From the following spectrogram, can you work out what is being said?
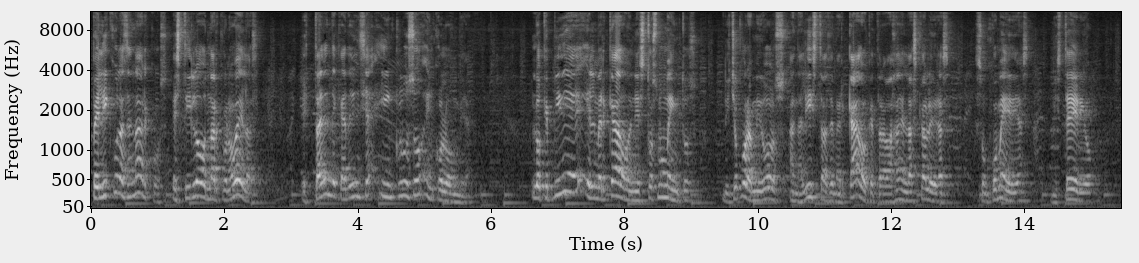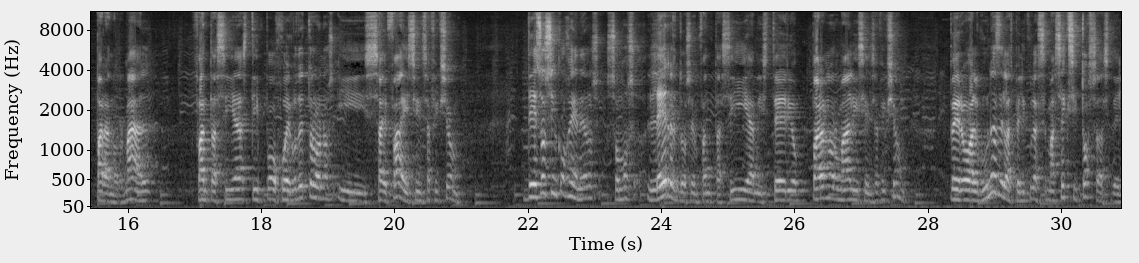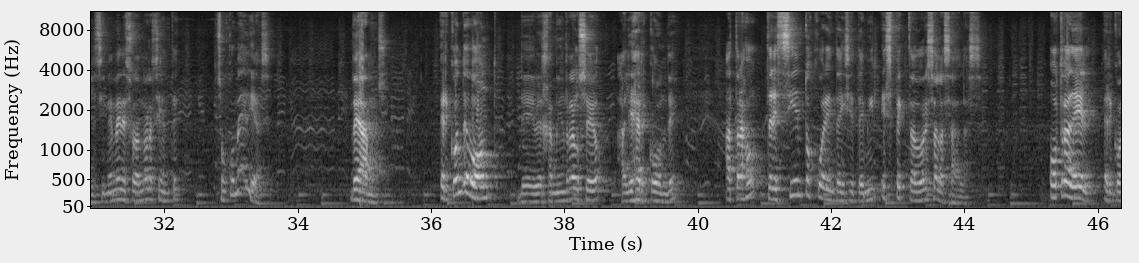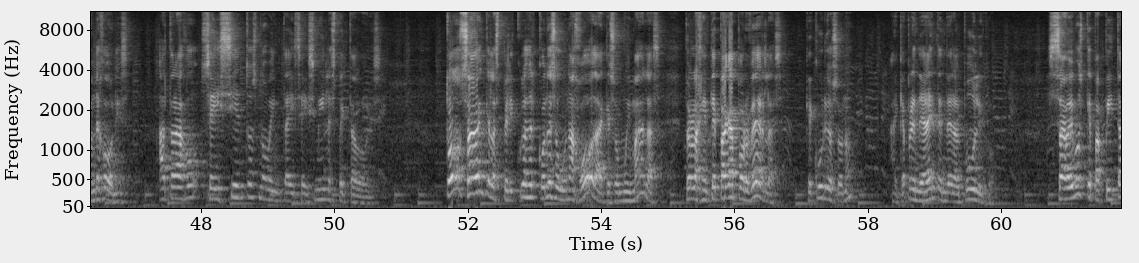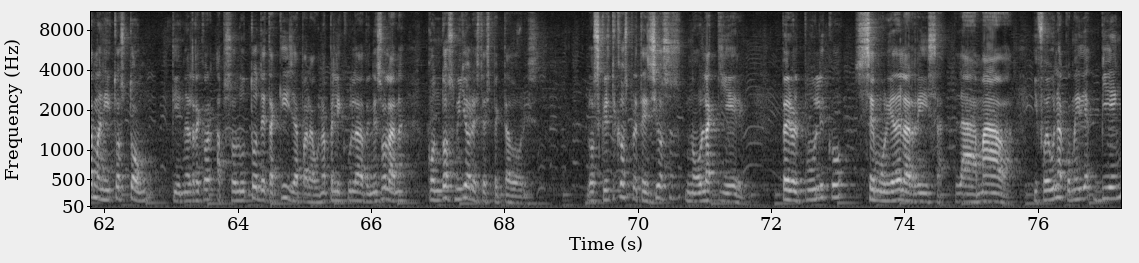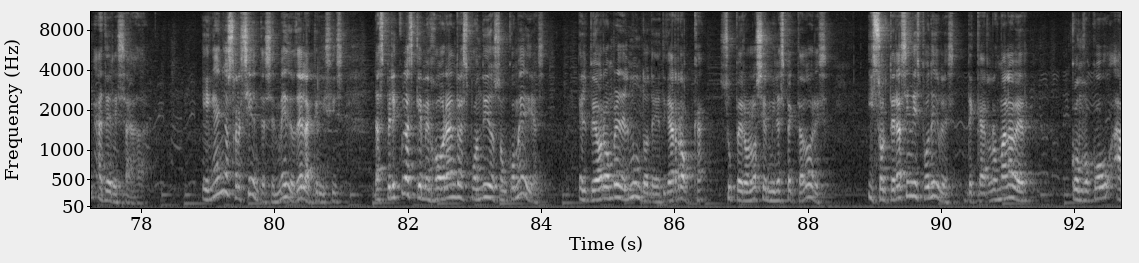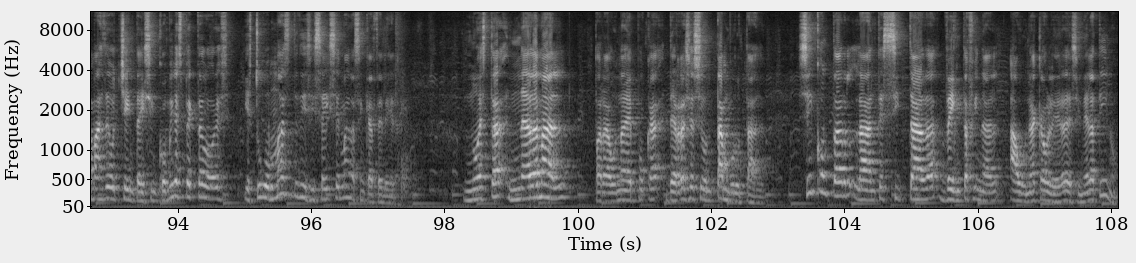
Películas de narcos, estilo narconovelas, están en decadencia incluso en Colombia. Lo que pide el mercado en estos momentos dicho por amigos analistas de mercado que trabajan en las cableras, son comedias, misterio, paranormal, fantasías tipo Juego de Tronos y sci-fi, ciencia ficción. De esos cinco géneros somos lerdos en fantasía, misterio, paranormal y ciencia ficción. Pero algunas de las películas más exitosas del cine venezolano reciente son comedias. Veamos. El Conde Bond de Benjamín Rauseo alias El Conde, atrajo 347 mil espectadores a las salas. Otra de él, El Conde Jones, atrajo 696 mil espectadores. Todos saben que las películas del Conde son una joda, que son muy malas, pero la gente paga por verlas. Qué curioso, ¿no? Hay que aprender a entender al público. Sabemos que Papita Manitos Tom tiene el récord absoluto de taquilla para una película venezolana con 2 millones de espectadores. Los críticos pretenciosos no la quieren, pero el público se moría de la risa, la amaba y fue una comedia bien aderezada. En años recientes, en medio de la crisis, las películas que mejor han respondido son comedias. El peor hombre del mundo de Edgar Roca superó los 100.000 espectadores y Solteras Indisponibles de Carlos Malaver convocó a más de 85.000 espectadores y estuvo más de 16 semanas en cartelera no está nada mal para una época de recesión tan brutal. sin contar la antes citada venta final a una cablera de cine latino.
